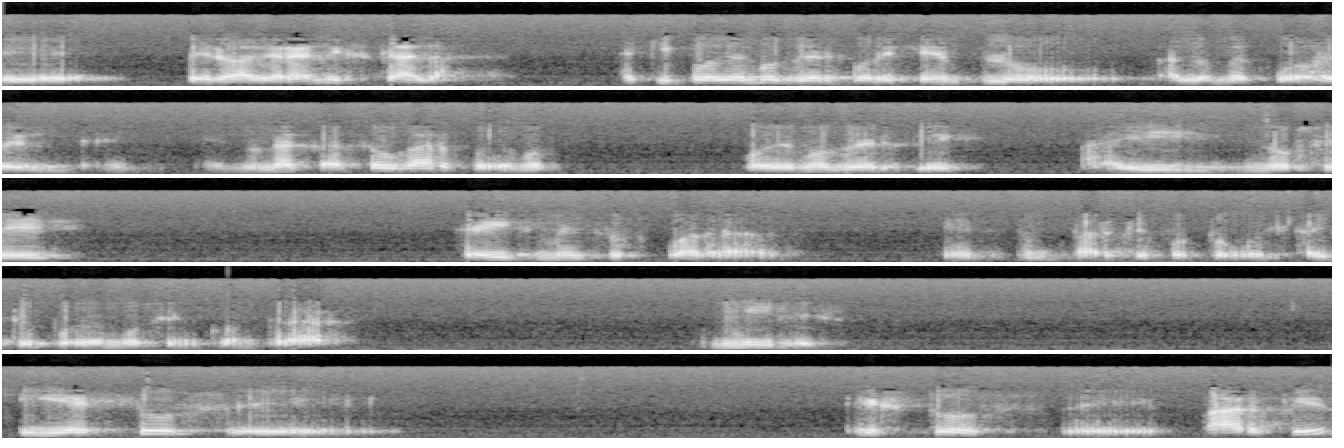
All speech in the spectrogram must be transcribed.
eh, pero a gran escala. Aquí podemos ver, por ejemplo, a lo mejor en, en, una casa hogar podemos podemos ver que hay, no sé, seis metros cuadrados en un parque fotovoltaico podemos encontrar miles. Y estos, eh, estos eh, parques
